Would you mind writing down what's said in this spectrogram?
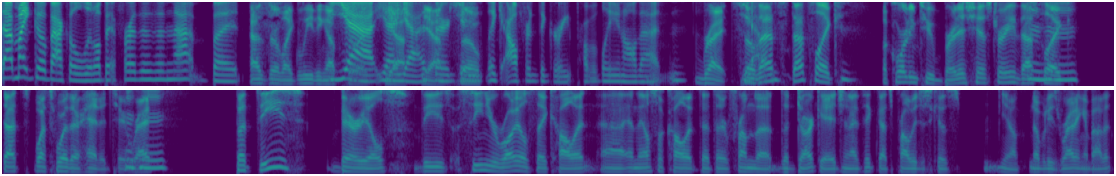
That might go back a little bit further than that, but as they're like leading up, yeah, to it. yeah, yeah, As they're getting So like Alfred the Great, probably, and all that. Right. So Yeah. that's that's like according to British history, that's Mhm. like that's what's where they're headed to, right? Mhm. But these burials, these senior royals, they call it, uh, and they also call it that they're from the the Dark Age, and I think that's probably just because you know nobody's writing about it.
